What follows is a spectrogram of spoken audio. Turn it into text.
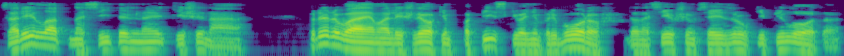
царила относительная тишина, прерываемая лишь легким попискиванием приборов, доносившимся из руки пилота.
